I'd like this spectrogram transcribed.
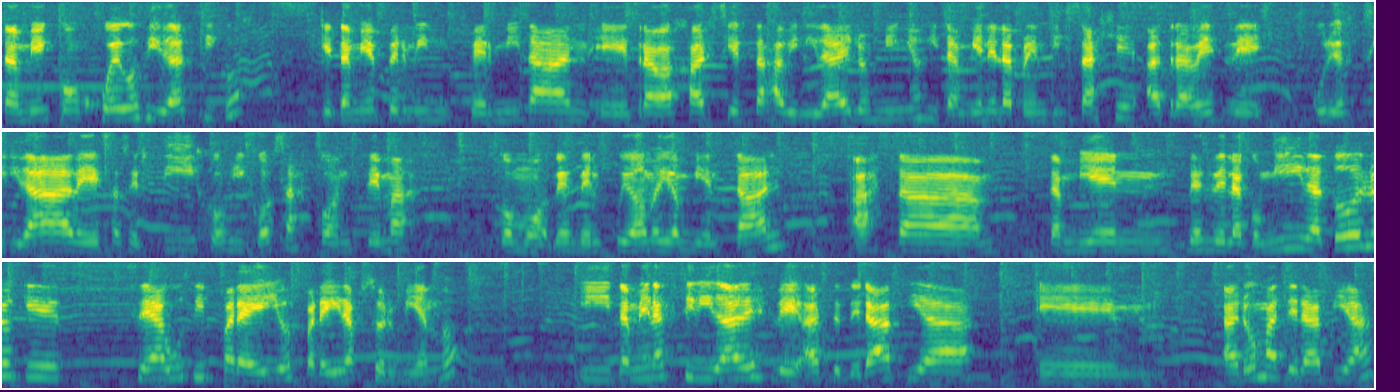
también con juegos didácticos que también permitan eh, trabajar ciertas habilidades de los niños y también el aprendizaje a través de curiosidades, acertijos y cosas con temas como desde el cuidado medioambiental hasta también desde la comida, todo lo que sea útil para ellos para ir absorbiendo. Y también actividades de arte terapia, eh, aromaterapia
